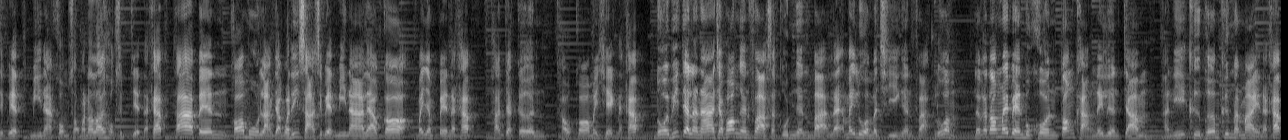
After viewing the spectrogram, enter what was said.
31 มีนาคม 2567 นะครับ ถ้าเป็นข้อมูลหลังจากวันที่ 31 มีนาแล้วก็ไม่จำเป็นนะครับ ท่านจะเกินเขาก็ไม่เช็คนะครับ โดยพิจารณาเฉพาะเงินฝากสกุลเงินบาท และไม่รวมบัญชีเงินฝากร่วม แล้วก็ต้องไม่เป็นบุคคลต้องขังในเรือนจำอันนี้คือเพิ่มขึ้นมาใหม่นะครับ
